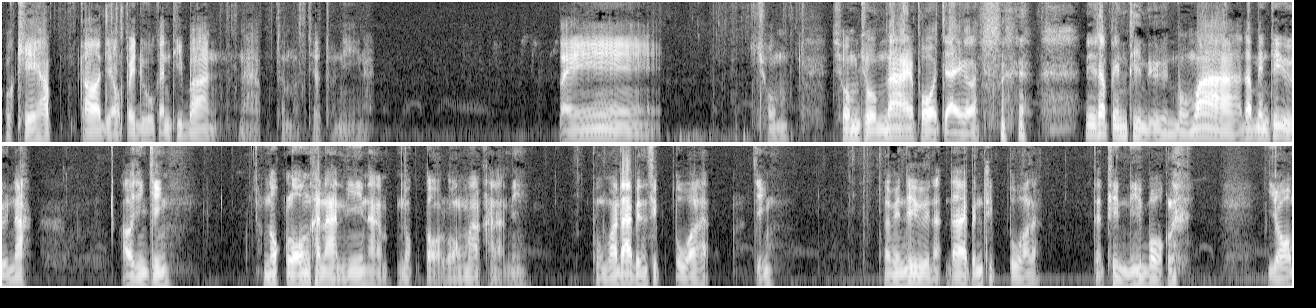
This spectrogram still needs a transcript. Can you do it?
โอเคครับ ก็เดี๋ยวไปดูกันที่บ้านนะครับสำหรับเจ้าตัวนี้นะ ไปชม ชมชมหน้าให้พอใจก่อน นี่ถ้าเป็นถิ่นอื่น ผมว่าถ้าเป็นที่อื่นนะ เอาจริง ๆ นกร้องขนาดนี้นะครับ นกต่อร้องมากขนาดนี้ ผมว่าได้เป็นสิบตัวแล้วจริง ถ้าเป็นที่อื่นอะได้เป็นสิบตัวแล้ว แต่ถิ่นนี้บอกเลย ยอม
